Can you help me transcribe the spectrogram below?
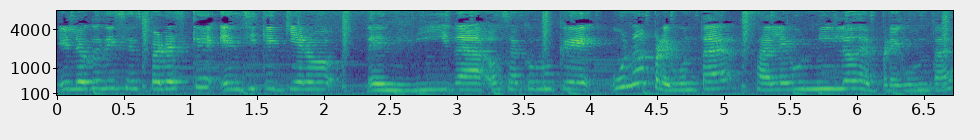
Y luego dices, pero es que en sí que quiero en mi vida, o sea, como que una pregunta sale un hilo de preguntas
